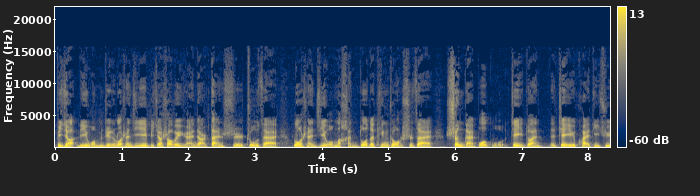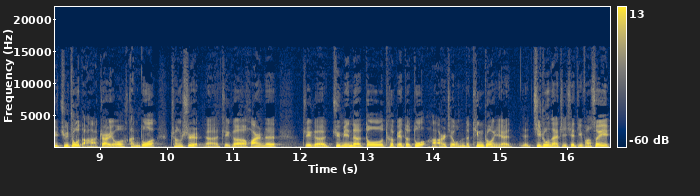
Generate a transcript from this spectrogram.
比较离我们这个洛杉矶比较稍微远一点，但是住在洛杉矶，我们很多的听众是在圣盖博谷这一段这一块地区居住的啊。这儿有很多城市，呃，这个华人的这个居民的都特别的多啊，而且我们的听众也集中在这些地方，所以。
